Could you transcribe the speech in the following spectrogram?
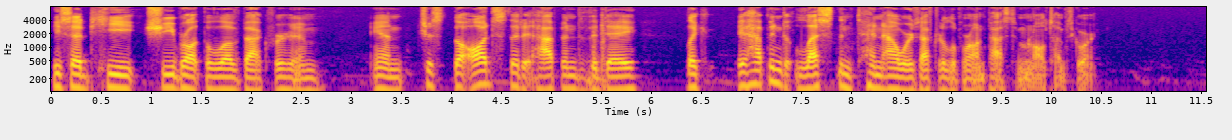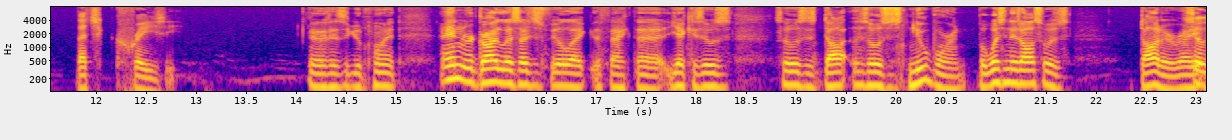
he said he she brought the love back for him, and just the odds that it happened the day, like it happened less than 10 hours after LeBron passed him in all time scoring. That's crazy. Yeah, it is a good point. And regardless, I just feel like the fact that yeah, because it was so it was his daughter, so it was his newborn, but wasn't it also his daughter, right? So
